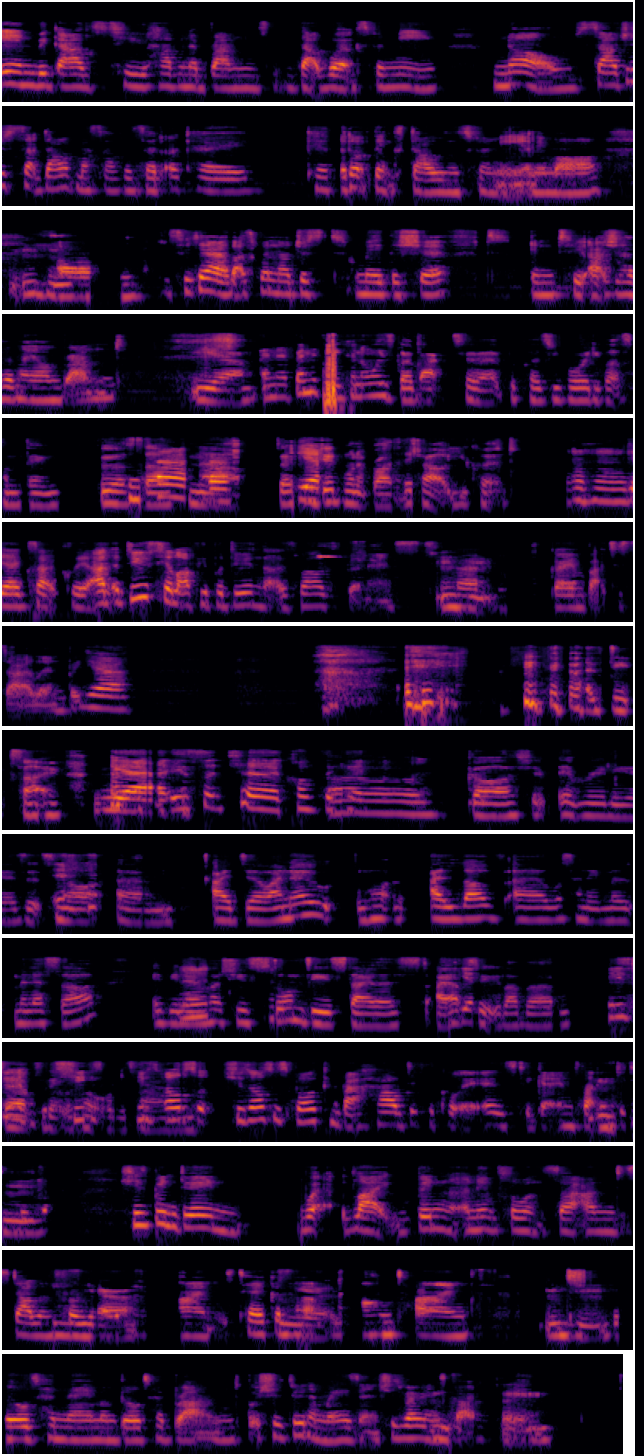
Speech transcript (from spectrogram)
in regards to having a brand that works for me. No. So I just sat down with myself and said, okay, okay, I don't think styling's for me anymore. Mm-hmm. Um, so yeah, that's when I just made the shift into actually having my own brand. Yeah, and if anything, you can always go back to it because you've already got something for yourself yeah. now. So if yeah. you did want to branch out, you could. Mhm. Yeah, exactly. And I do see a lot of people doing that as well. To be honest, mm-hmm. um, going back to styling, but yeah, that deep sigh. yeah, it's such a complicated. Oh gosh, it, it really is. It's not um ideal. I know what I love. Uh, what's her name? Melissa If you know Mm. her, she's Stormzy's stylist. I Yeah. absolutely love her. She's, doing, up to date with her she's, she's also she's also spoken about how difficult it is to get into that industry. She's been doing like been an influencer and styling for a Yeah. very long time. It's taken her a long time hmm to build her name and build her brand, but she's doing amazing. She's very inspiring. Exactly.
